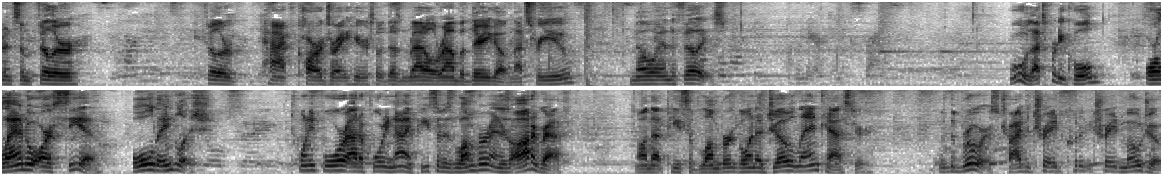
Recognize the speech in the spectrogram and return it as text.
put in some filler filler pack cards right here so it doesn't rattle around. But there you go. That's for you, Noah and the Phillies. Ooh, that's pretty cool. Orlando Arcia, Old English. 24 out of 49. Piece of his lumber and his autograph on that piece of lumber going to Joe Lancaster with the Brewers. Tried to trade, couldn't trade Mojo.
